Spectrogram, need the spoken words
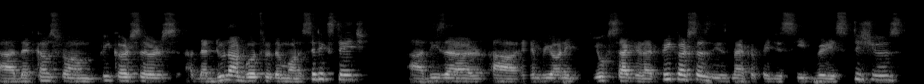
uh, that comes from precursors that do not go through the monocytic stage. Uh, these are uh, embryonic yolk sac derived precursors. These macrophages seed various tissues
